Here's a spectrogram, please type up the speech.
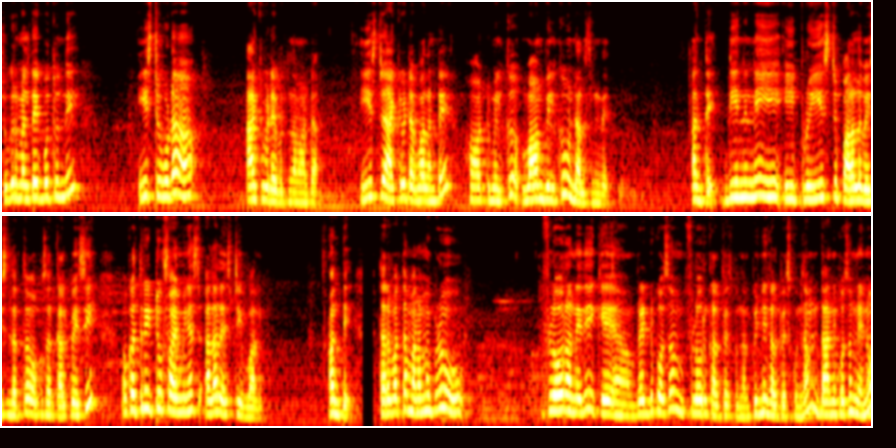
షుగర్ మెల్ట్ అయిపోతుంది. ఈస్ట్ కూడా యాక్టివేట్ అయిపోతుంది అన్నమాట ఈస్ట్ యాక్టివేట్ అవ్వాలంటే హాట్ మిల్క్ వామ్ మిల్క్ ఉండాల్సిందే. అంతే. దీనిని ఇప్పుడు ఈస్ట్ పాలలో వేసిన తర్వాత ఒకసారి కలిపేసి ఒక త్రీ టు ఫైవ్ మినిట్స్ అలా రెస్ట్ ఇవ్వాలి. అంతే. తర్వాత మనం ఇప్పుడు ఫ్లోర్ అనేది కే బ్రెడ్ కోసం ఫ్లోర్ కలిపేసుకుందాం పిండిని కలిపేసుకుందాం. దానికోసం నేను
